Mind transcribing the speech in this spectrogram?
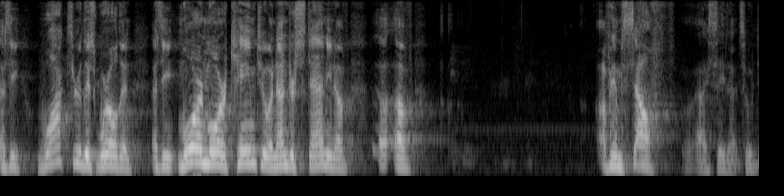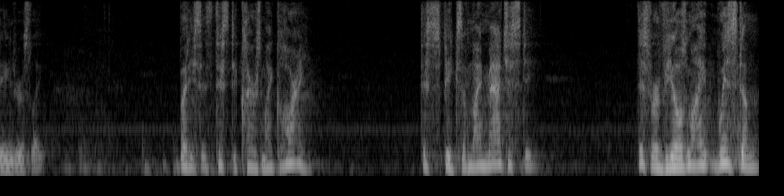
As he walked through this world and as he more and more came to an understanding of, uh, of, of himself, I say that so dangerously. But he says, This declares my glory. This speaks of my majesty. This reveals my wisdom.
